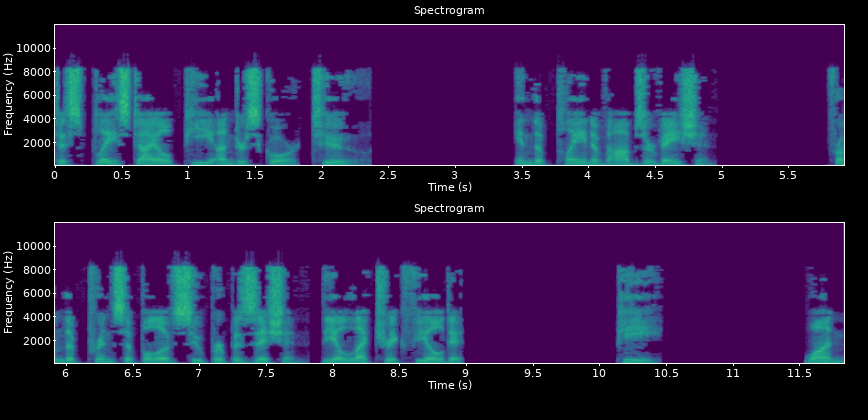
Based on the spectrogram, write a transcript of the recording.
display style p underscore 2 in the plane of observation. From the principle of superposition the electric field at p 1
